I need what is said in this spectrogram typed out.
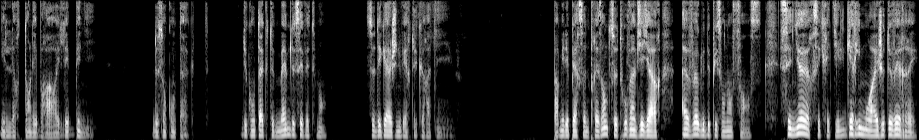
Il leur tend les bras, il les bénit. De son contact, du contact même de ses vêtements, se dégage une vertu curative. Parmi les personnes présentes se trouve un vieillard, aveugle depuis son enfance. Seigneur, s'écrie-t-il, guéris-moi et je te verrai.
